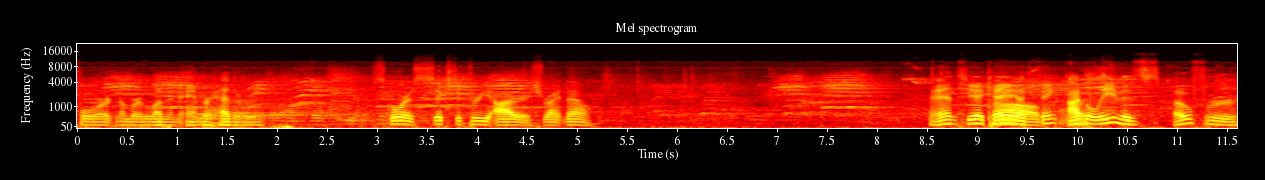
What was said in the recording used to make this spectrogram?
for number 11, Amber Heatherly. Score is six to three Irish right now. And CAK, Oh, I think, I believe, is 0 for.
